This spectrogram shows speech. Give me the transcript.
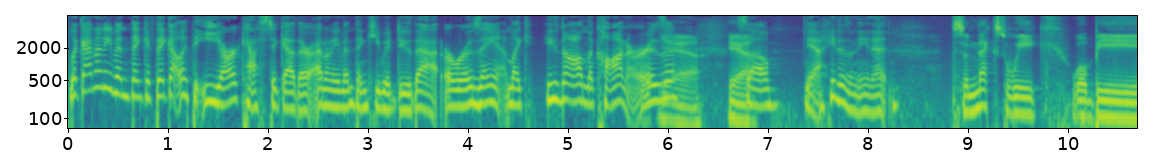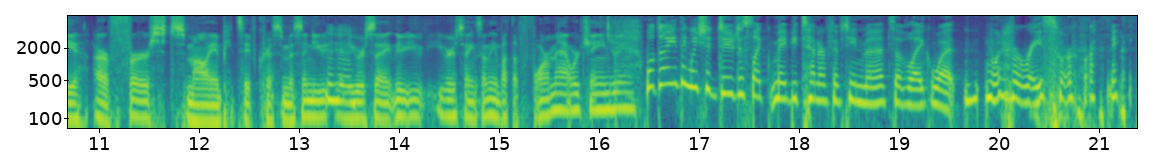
Like, I don't even think if they got like the ER cast together, I don't even think he would do that. Or Roseanne, like he's not on the Conners. Yeah, yeah. So yeah, he doesn't need it. So next week will be our first Molly and Pete Save Christmas, and you Mm-hmm. and you were saying you, you were saying something about the format we're changing. Well, don't you think we should do just like maybe ten or fifteen minutes of like what whatever race we're running?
